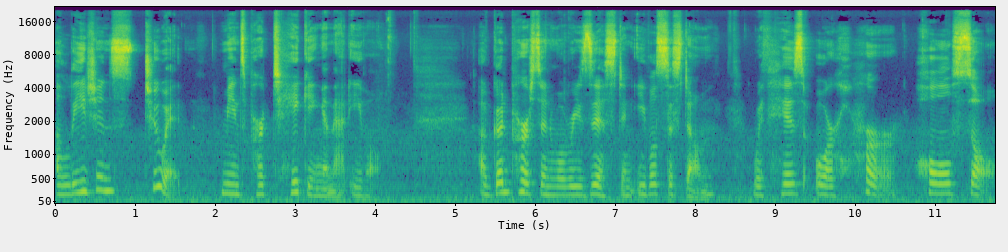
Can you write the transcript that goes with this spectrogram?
Allegiance to it means partaking in that evil. A good person will resist an evil system with his or her whole soul.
